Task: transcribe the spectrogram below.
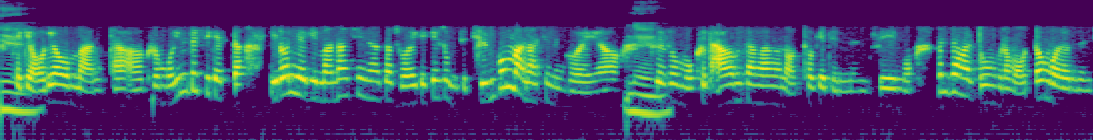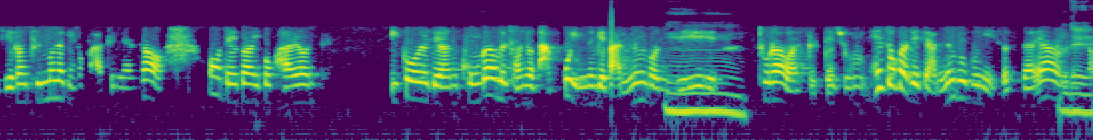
예. 되게 어려움 많다, 아, 그런 거 힘드시겠다 이런 얘기만 하시면서 저에게 계속 이제 질문만 하시는 거예요. 네. 그래서 뭐 그 다음 상황은 어떻게 됐는지, 뭐 현장 활동은 그럼 어떤 거였는지 이런 질문을 계속 받으면서 어 내가 이거 과연 이거에 대한 공감을 전혀 받고 있는 게 맞는 건지 음, 돌아왔을 때 좀 해소가 되지 않는 부분이 있었어요. 네. 그래서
